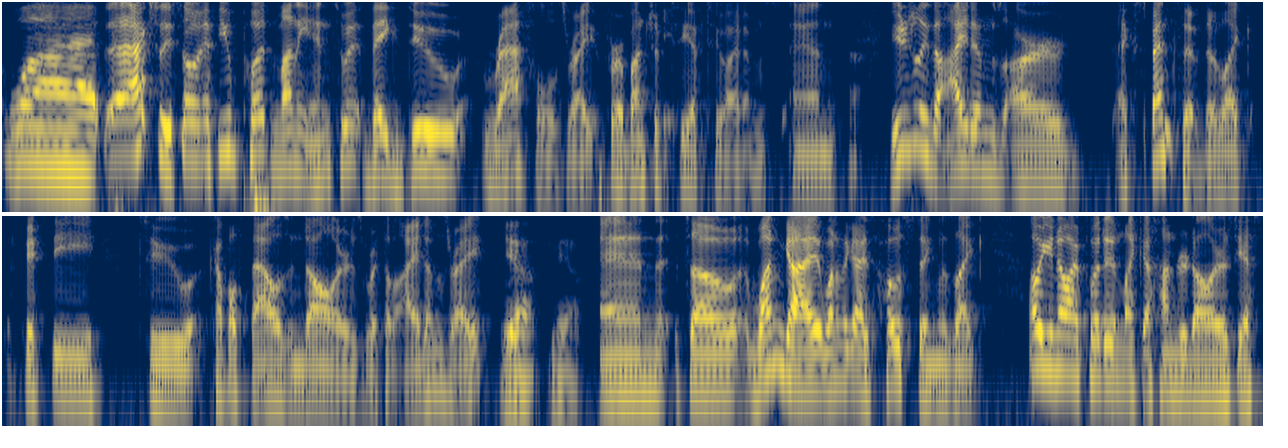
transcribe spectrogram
What? Actually, so if you put money into it, they do raffles, right, for a bunch of TF2 items. And usually the items are expensive. They're like 50 to a couple thousand dollars worth of items, right? Yeah, yeah. And so one guy, one of the guys hosting was like, "Oh, you know, I put in like a hundred dollars yes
